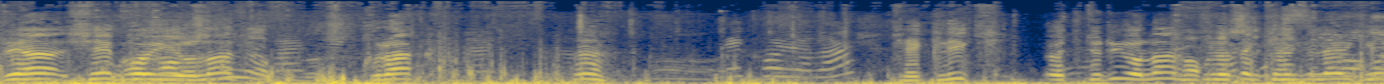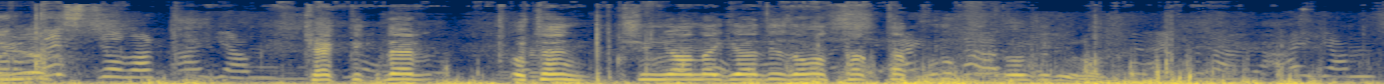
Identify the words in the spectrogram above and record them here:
Şuraya şey koyuyorlar. Mı yapılır? Kurak, Ne koyuyorlar? keklik öttürüyorlar. Burada Kafese kendileri keklik giriyor. Ne istiyorlar? Ay yanlış. Keklikler öten kuşun yanına geldiği zaman tak tak vurup öldürüyorlar. Ay yanlış.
